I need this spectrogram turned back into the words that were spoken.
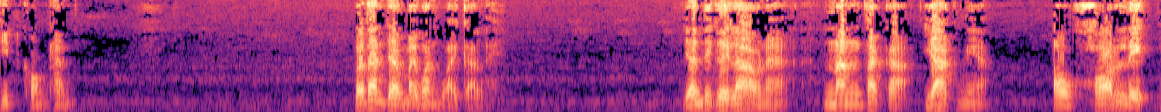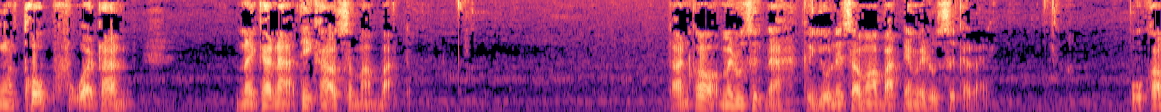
จิตของท่านเพราะท่านจะไม่หวั่นไหวกับอะไรอย่างที่เคยเล่านะ นันทกะยักษ์เนี่ย เอาค้อนเหล็กมาทุบหัวท่าน ในขณะที่เข้าสมาบัติท่านก็ไม่รู้สึกนะ คืออยู่ในสมาบัติเนี่ยไม่รู้สึกอะไร ภูเขา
